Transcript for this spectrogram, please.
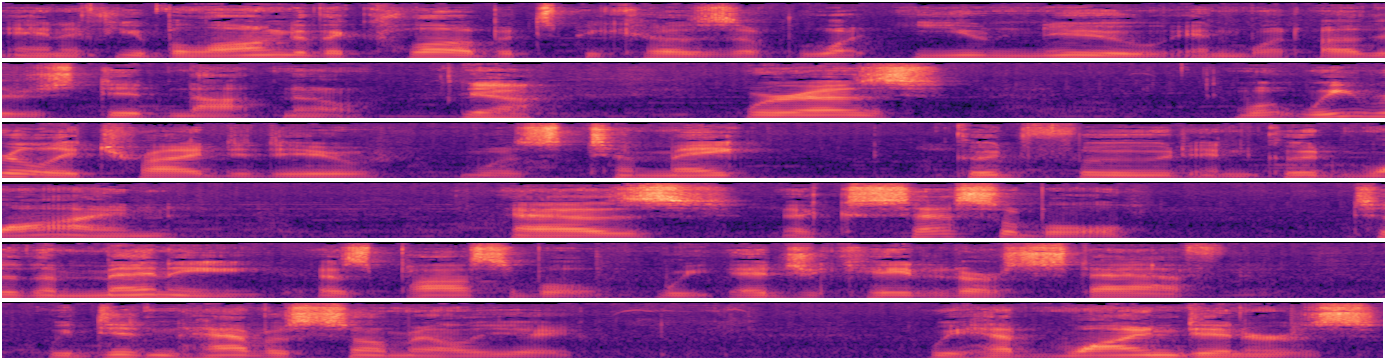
and if you belong to the club, it's because of what you knew and what others did not know. Yeah. Whereas what we really tried to do was to make good food and good wine as accessible to the many as possible. We educated our staff. We didn't have a sommelier. We had wine dinners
